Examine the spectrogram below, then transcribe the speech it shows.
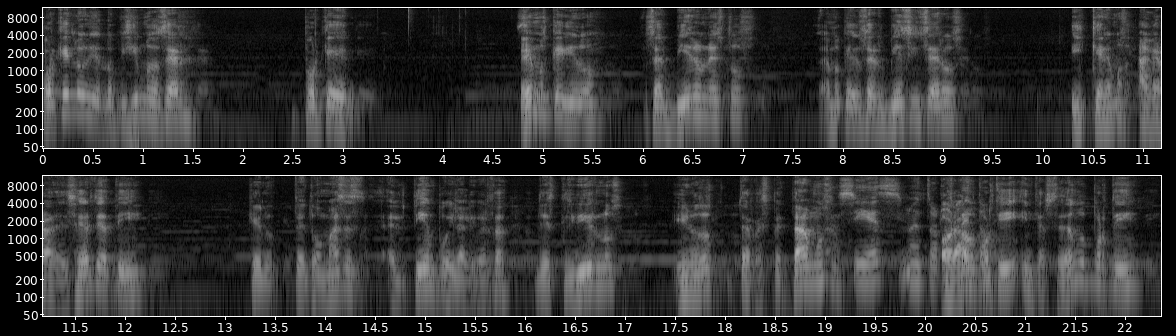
¿Por qué lo, quisimos hacer? Porque hemos querido ser bien honestos, hemos querido ser bien sinceros y queremos agradecerte a ti que te tomases el tiempo y la libertad de escribirnos y nosotros te respetamos. Así es, nuestro Oramos por ti, intercedemos por ti,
